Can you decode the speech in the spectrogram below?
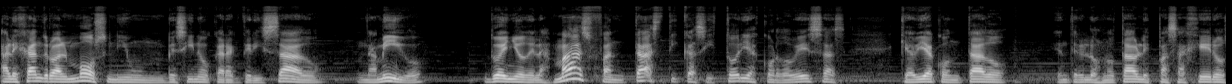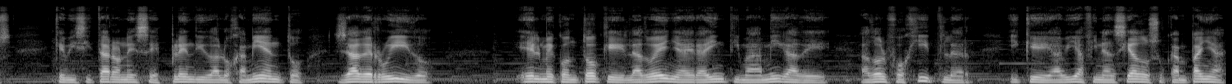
Alejandro Almosni, un vecino caracterizado, un amigo, dueño de las más fantásticas historias cordobesas que había contado entre los notables pasajeros que visitaron ese espléndido alojamiento ya derruido. Él me contó que la dueña era íntima amiga de Adolfo Hitler y que había financiado su campaña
